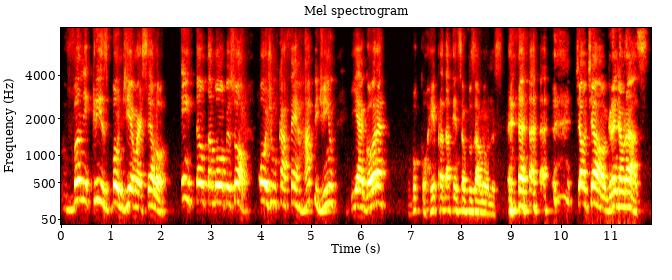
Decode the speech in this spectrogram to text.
Vane Cris, bom dia, Marcelo. Então, tá bom, pessoal. Hoje um café rapidinho e agora vou correr para dar atenção para os alunos. tchau, tchau. Grande abraço.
